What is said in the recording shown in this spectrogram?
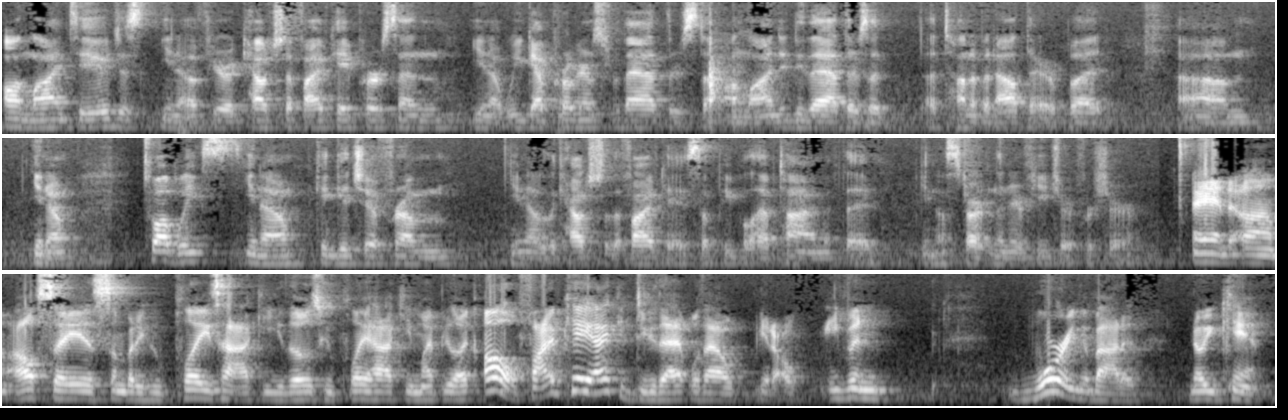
online too. Just you know, if you're a couch to 5K person, you know, we got programs for that. There's stuff online to do that. There's a, a ton of it out there. But um, you know, 12 weeks, you know, can get you from you know the couch to the 5K. So people have time if they you know start in the near future for sure. And um, I'll say, as somebody who plays hockey, those who play hockey might be like, "Oh, 5K, I could do that without you know even worrying about it." No, you can't.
